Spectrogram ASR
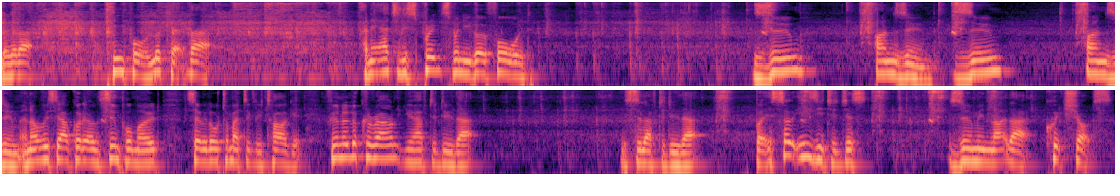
Look at that. People, look at that. And it actually sprints when you go forward. Zoom, unzoom, zoom, unzoom. And obviously I've got it on simple mode, so it will automatically target. If you want to look around, you have to do that. You still have to do that. But it's so easy to just zoom in like that. Quick shots.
